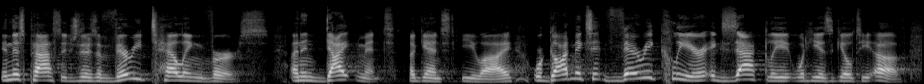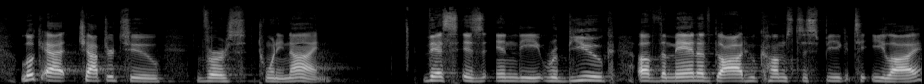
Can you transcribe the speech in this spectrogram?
In this passage, there's a very telling verse, an indictment against Eli, where God makes it very clear exactly what he is guilty of. Look at chapter 2, verse 29. This is in the rebuke of the man of God who comes to speak to Eli.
